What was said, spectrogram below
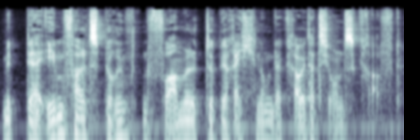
mit der ebenfalls berühmten Formel zur Berechnung der Gravitationskraft.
